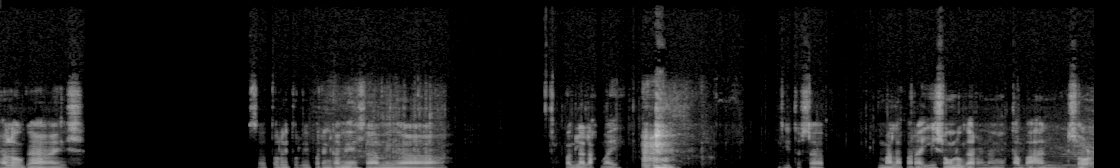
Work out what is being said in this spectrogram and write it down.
Hello guys. So tuloy-tuloy pa rin kami sa aming ah, paglalakbay dito sa malaparaisong lugar ng Tabaan Sur.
